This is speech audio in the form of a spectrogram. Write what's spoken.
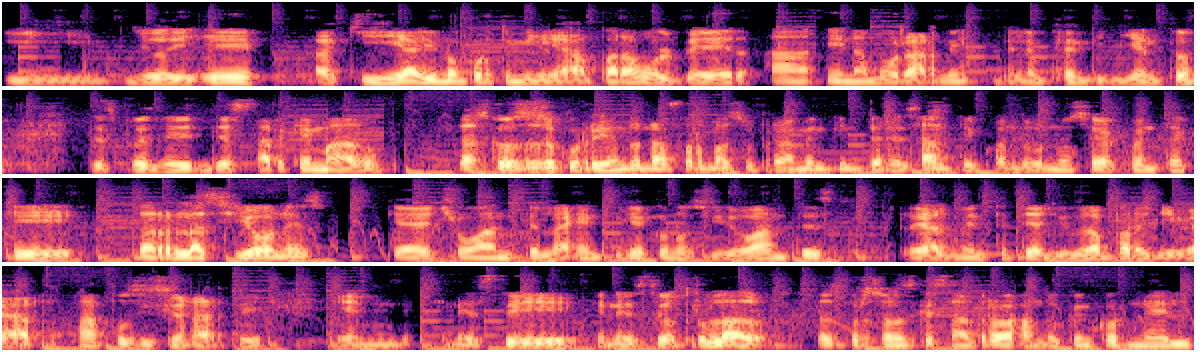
y yo dije, aquí hay una oportunidad para volver a enamorarme del emprendimiento después de, de, estar quemado. Las cosas ocurrieron de una forma supremamente interesante cuando uno se da cuenta que las relaciones que ha hecho antes, la gente que ha conocido antes, realmente te ayudan para llegar a posicionarte en, este, este otro lado. Las personas que estaban trabajando con Cornell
